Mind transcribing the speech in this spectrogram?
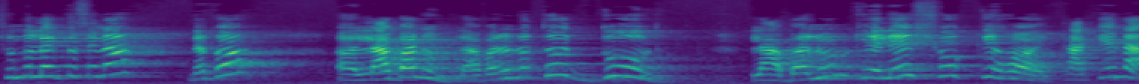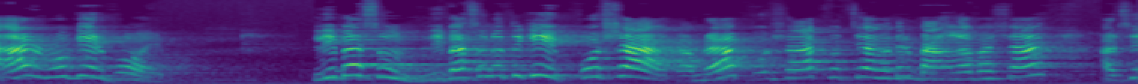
সুন্দর লাগতেছে না? দেখো লাবানুন লাবানুন অর্থ দুধ। লাবানুন খেলে শক্তি হয়, থাকে না আর রোগের ভয়। লিবাসুন লিবাসুন হচ্ছে কি? পোশাক। আমরা পোশাক হচ্ছে আমাদের বাংলা ভাষায় আর সে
